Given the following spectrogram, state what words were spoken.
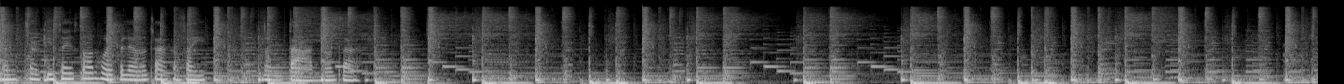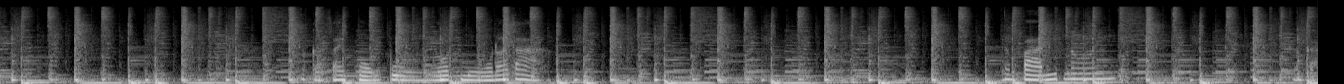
หลังจากที่ใส่ซอสหอยไปแล้วเนาะจ้าก็ใส่น้ำตาลเนาะจ้า ส่ผงปรุงรสหมูเนาะจ้าน้ำปลานิดน้อยแล้วก็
